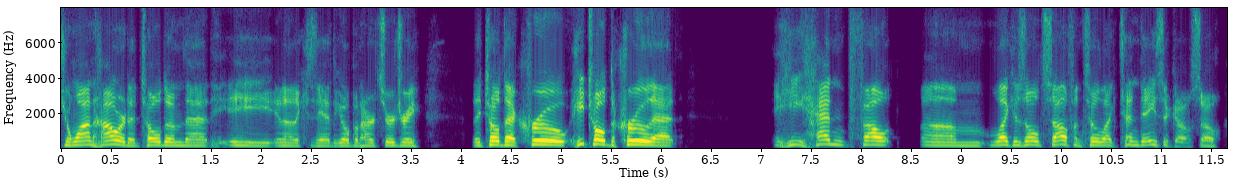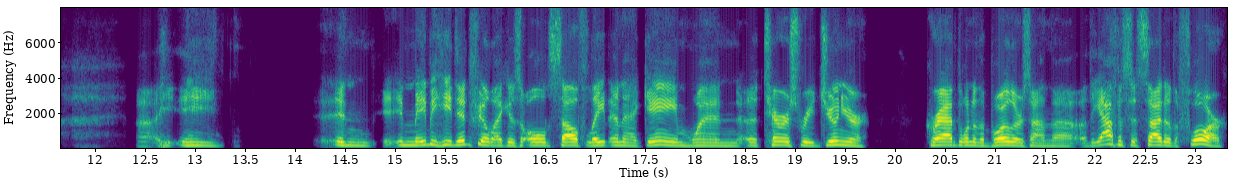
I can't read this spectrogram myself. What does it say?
Juwan Howard had told him that he, you know, because he had the open heart surgery, they told that crew, he told the crew that he hadn't felt um, like his old self until like 10 days ago. So uh, he, he and, and, maybe he did feel like his old self late in that game when uh, Tarris Reed Jr. grabbed one of the boilers on the the opposite side of the floor,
